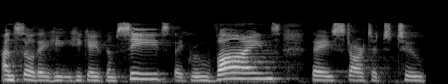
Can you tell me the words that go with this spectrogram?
And so they, he, he gave them seeds, they grew vines, they started to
